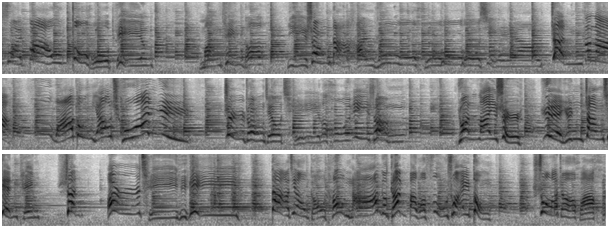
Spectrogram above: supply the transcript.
帅抱不平。猛听得一声大喊如虎啸，震得那屋瓦动摇，全狱中就起了回声。原来是岳云张宪挺身。而起，大叫狗头，哪个敢把我父帅动？说着话，胡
